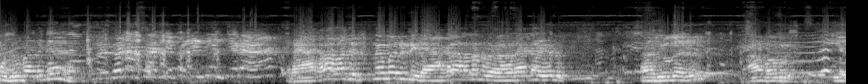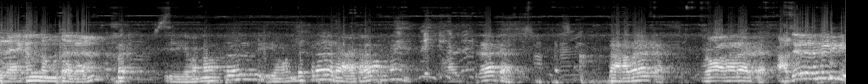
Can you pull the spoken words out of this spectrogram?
ముదురు బండక రేఖలు అలా చెప్తున్నాయి మరి నీ రేఖలు అలా రేఖ లేదు. గురువు గారు. ఆ బాబు. మీరు రేఖలు నమ్ముతారా? ఏమన్నా ఏముంది ఇక్కడ? రేఖ ఉన్నాయి. రేఖ ధనరేఖ వివాహరేఖ అదే లేదు వీడికి.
